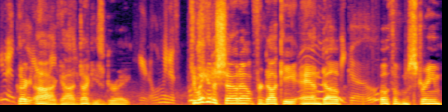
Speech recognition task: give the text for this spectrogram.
You didn't call Duck, ah, face, God, Ducky's great. Here, let me just Can we get a shout out for Ducky and Dub? we go. Both of them stream.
